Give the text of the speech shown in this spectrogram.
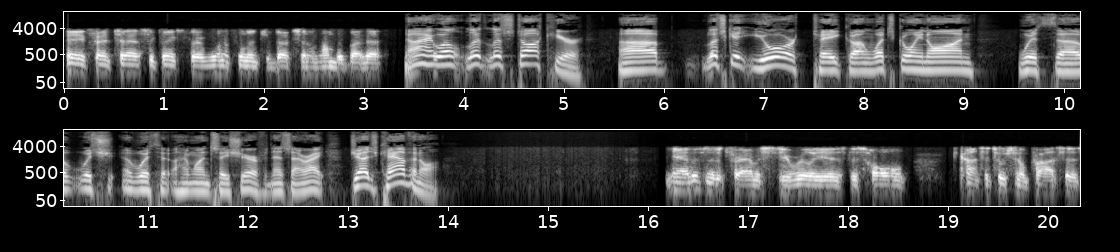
Hey, fantastic. Thanks for a wonderful introduction. I'm humbled by that. All right, well, let, let's talk here. Uh, let's get your take on what's going on with, uh, with, with I want to say sheriff, and that's not right, Judge Kavanaugh. Yeah, this is a travesty. It really is. This whole constitutional process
